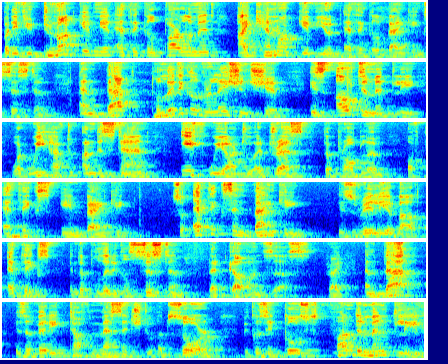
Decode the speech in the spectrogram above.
But if you do not give me an ethical parliament, I cannot give you an ethical banking system. And that political relationship is ultimately what we have to understand if we are to address the problem of ethics in banking. So, ethics in banking is really about ethics in the political system that governs us, right? And that is a very tough message to absorb because it goes fundamentally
